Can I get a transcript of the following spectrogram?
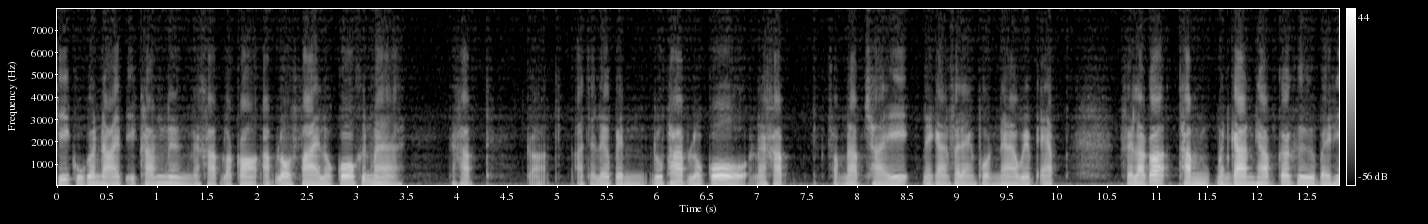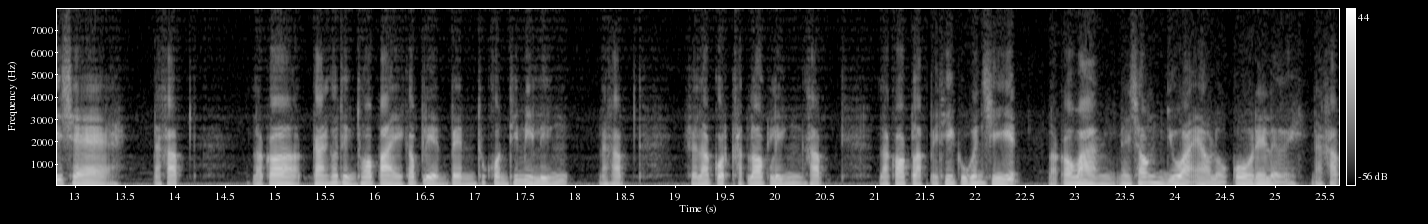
ที่ Google Drive อีกครั้งหนึ่งนะครับ แล้วก็อัปโหลดไฟล์โลโก้ขึ้นมานะครับ ก็อาจจะเลือกเป็นรูปภาพโลโก้นะครับสำหรับใช้ในการแสดงผลหน้าเว็บแอป เสร็จแล้วก็ทำเหมือนกันครับ ก็คือไปที่แชร์นะครับ แล้วก็การเข้าถึงทั่วไปก็เปลี่ยนเป็นทุกคนที่มีลิงก์นะครับ เสร็จแล้วกดคัดลอกลิงก์ครับ แล้วก็กลับไปที่ Google Sheet แล้วก็วางในช่อง URL โลโก้ได้เลยนะครับ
